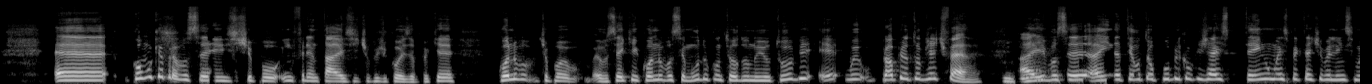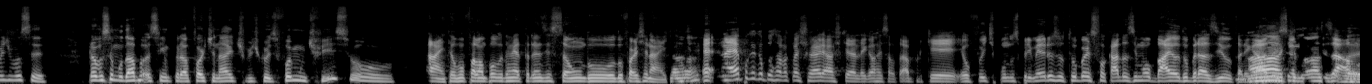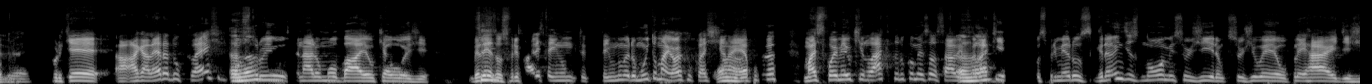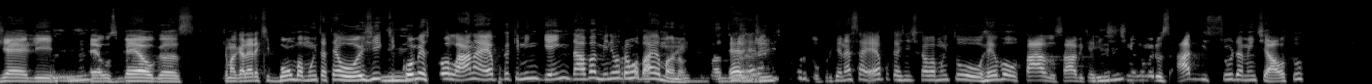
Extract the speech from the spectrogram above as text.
É, como que é para vocês, tipo, enfrentar esse tipo de coisa? Porque quando, tipo, eu sei que quando você muda o conteúdo no YouTube, o próprio YouTube já te ferra. Uhum. Aí você ainda tem o teu público que já tem uma expectativa ali em cima de você. Para você mudar, assim, pra Fortnite, tipo de coisa, foi muito difícil ou... Ah, então vou falar um pouco da minha transição do, do Fortnite. Uhum. É, na época que eu postava Clash Royale, acho que é legal ressaltar, porque eu fui, tipo, um dos primeiros youtubers focados em mobile do Brasil, tá ligado? Ah, Isso que é massa, bizarro. Velho. Porque a, a, galera do Clash uhum. construiu o cenário mobile que é hoje. Beleza, Sim. os Free Fires têm um, tem um número muito maior que o Clash tinha uhum. na época, mas foi meio que lá que tudo começou, sabe? Foi lá que os primeiros grandes nomes surgiram, que surgiu eu, Playhard, Gelli, uhum. é, os belgas, que é uma galera que bomba muito até hoje, que uhum. começou lá na época que ninguém dava mínima pra mobile, mano. Era, era, absurdo, porque nessa época a gente ficava muito revoltado, sabe? Que a gente uhum. tinha números absurdamente altos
